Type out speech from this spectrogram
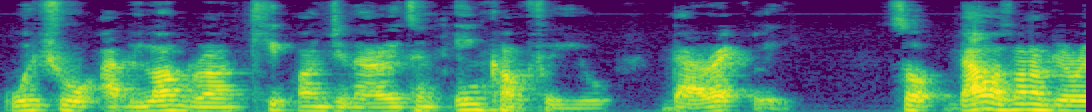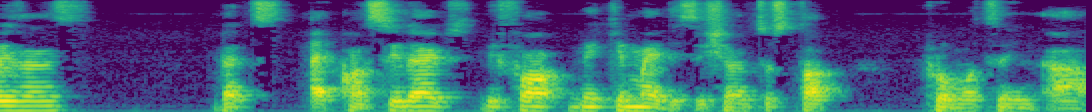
which will at the long run keep on generating income for you directly. So that was one of the reasons that I considered before making my decision to stop promoting uh,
